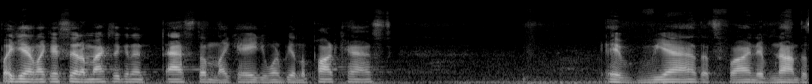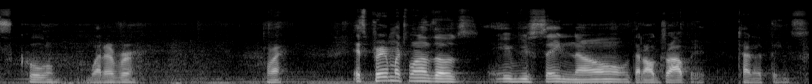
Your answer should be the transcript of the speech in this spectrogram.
But yeah, like I said, I'm actually gonna ask them like, hey, do you want to be on the podcast? If yeah, that's fine. If not, that's cool. Whatever. Right. It's pretty much one of those. If you say no, then I'll drop it, kind of things.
